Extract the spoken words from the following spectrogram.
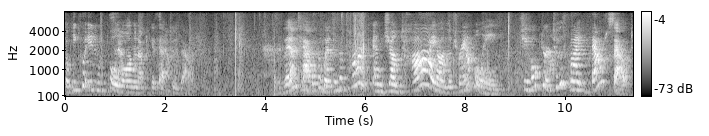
So he could, he didn't pull long enough to get that tooth out. Then Tabitha went to the park and jumped high on the trampoline. She hoped her tooth might bounce out,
